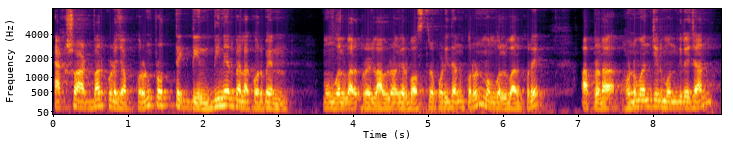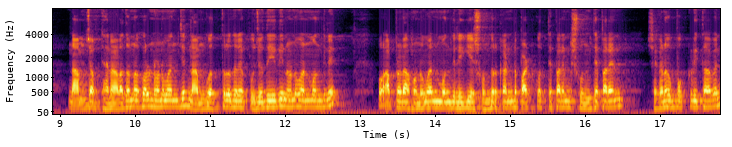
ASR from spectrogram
একশো আটবার করে জপ করুন, প্রত্যেক দিন, দিনের বেলা করবেন। মঙ্গলবার করে লাল রঙের বস্ত্র পরিধান করুন, মঙ্গলবার করে আপনারা হনুমানজির মন্দিরে যান, নাম জপ, ধ্যান, আরাধনা করুন হনুমানজির নামগোত্র ধরে পুজো দিয়ে দিন হনুমান মন্দিরে। ও আপনারা হনুমান মন্দিরে গিয়ে সুন্দরকাণ্ড পাঠ করতে পারেন, শুনতে পারেন, সেখানেও উপকৃত হবেন।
